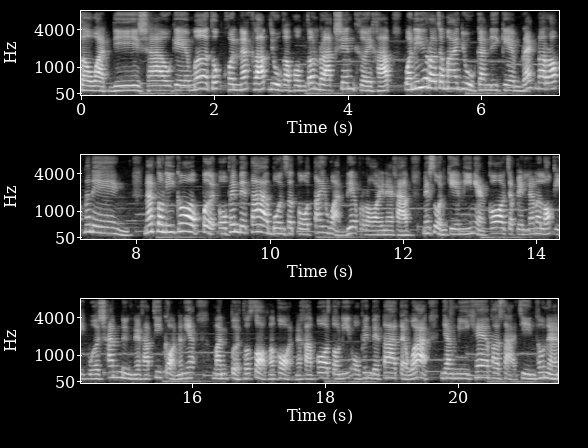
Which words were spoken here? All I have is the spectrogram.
สวัสดีชาวเกมเมอร์ทุกคนนะครับ อยู่กับผมต้นรักเช่นเคยครับ วันนี้เราจะมาอยู่กันในเกม Ragnarok นั่นเองณตอนนี้ก็เปิด Open Beta บนสโตไต้หวันเรียบร้อยนะครับ ในส่วนเกมนี้เนี่ยก็จะเป็น Ragnarok อีกเวอร์ชันหนึ่งนะครับ ที่ก่อนหน้าเนี้ยมันเปิดทดสอบมาก่อนนะครับ ก็ตอนนี้ Open Beta แต่ว่ายังมีแค่ภาษาจีนเท่านั้น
